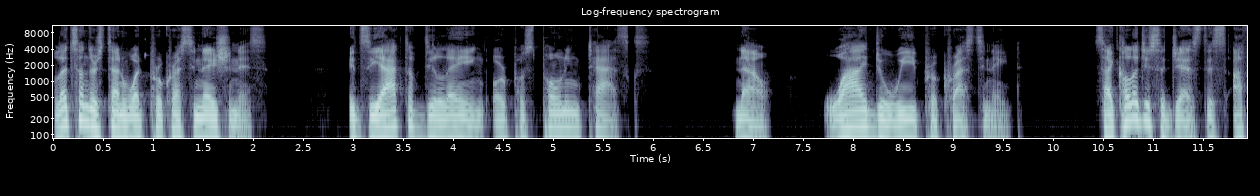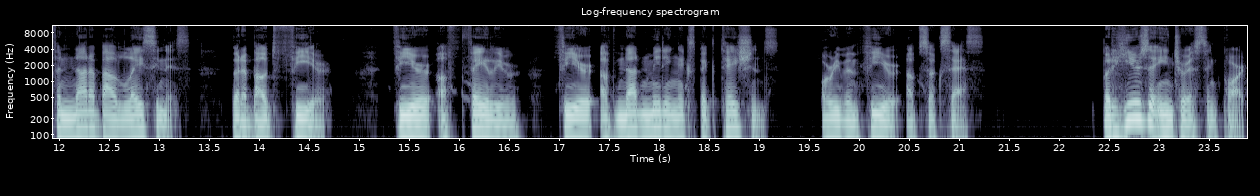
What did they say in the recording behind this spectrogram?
let's understand what procrastination is it's the act of delaying or postponing tasks now, why do we procrastinate? Psychology suggests it's often not about laziness, but about fear fear of failure, fear of not meeting expectations, or even fear of success. But here's the interesting part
